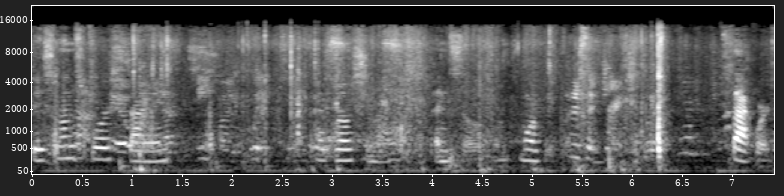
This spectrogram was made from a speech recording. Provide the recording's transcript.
This one's for science. Has no. Pencil. More paper. Just a drink. Backwards.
